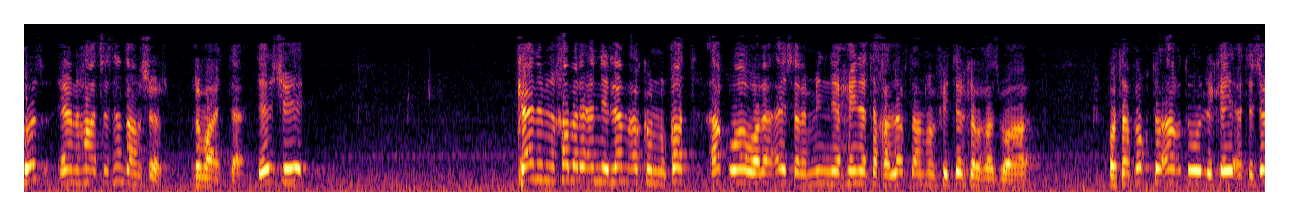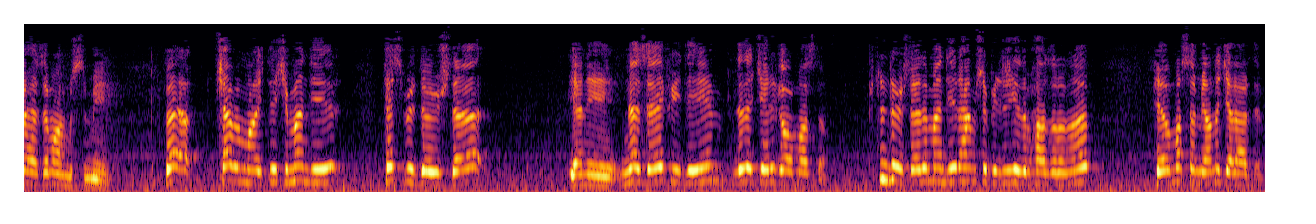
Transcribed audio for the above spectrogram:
öz yəni, hadisəsini danışır rivayətdə. Deyir ki, Kənə min xəbəri ənni ləm əkun qat əqvə və lə əysərə minni xeynə təxəlləftə anhu fi tilkəl qəzbə və təfəqtü əqdu likəy ətəcəhəzə mal müslimin. Və Kəbir Malik deyir ki, mən deyir, heç bir döyüşdə yəni, nə zəif idim, nə də geri qalmazdım. Bütün döyüşlərdə mən deyir, həmişə birinci gedib hazırlanıb, Peyğəmbər yanına gələrdim.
